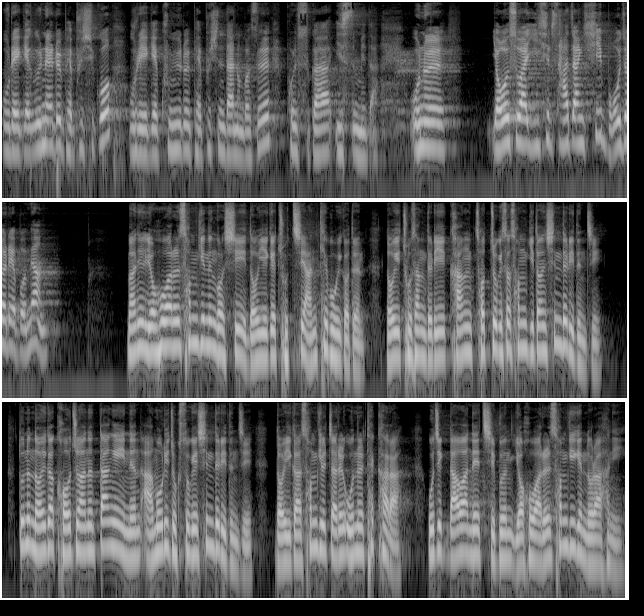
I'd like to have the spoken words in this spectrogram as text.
우리에게 은혜를 베푸시고 우리에게 궁유를 베푸신다는 것을 볼 수가 있습니다. 오늘 여호수아 24장 15절에 보면 만일 여호와를 섬기는 것이 너희에게 좋지 않게 보이거든 너희 조상들이 강 저쪽에서 섬기던 신들이든지 또는 너희가 거주하는 땅에 있는 아모리 족속의 신들이든지 너희가 섬길 자를 오늘 택하라 오직 나와 내 집은 여호와를 섬기겠노라 하니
